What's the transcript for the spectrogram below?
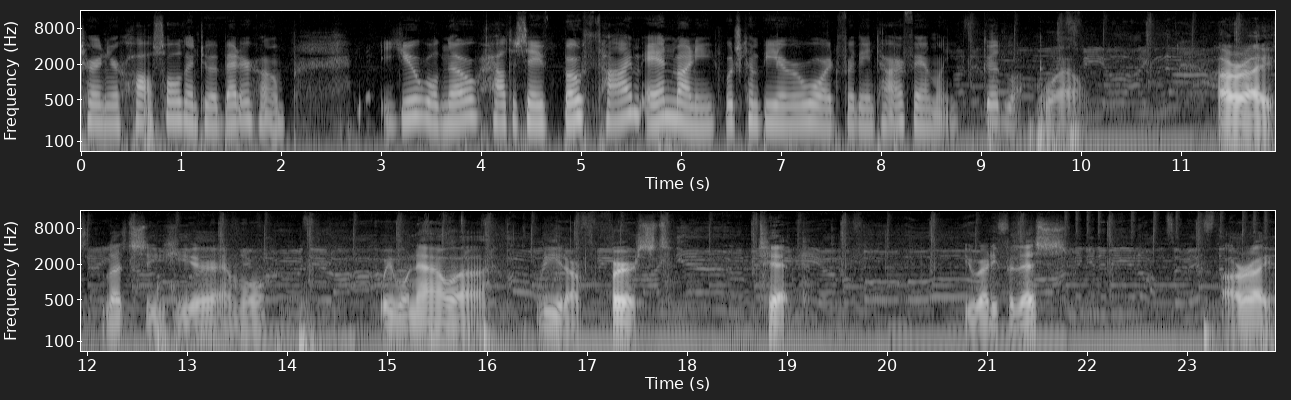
turn your household into a better home. You will know how to save both time and money, which can be a reward for the entire family. Good luck. Wow. All right, let's see here, and we'll we will now uh, read our first tip. You ready for this? All right.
